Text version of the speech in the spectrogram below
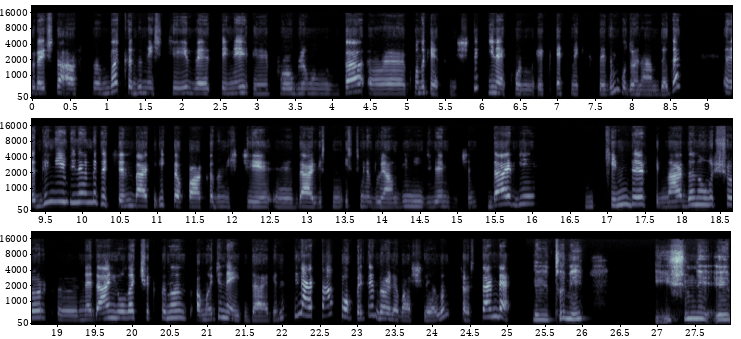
süreçte aslında kadın işçiyi ve seni e, programımızda e, konuk etmiştik. Yine konuk etmek istedim bu dönemde de. E, dinleyicilerimiz için belki ilk defa Kadın İşçi dergisinin ismini duyan dinleyicilerimiz için dergi kimdir, kimlerden oluşur, neden yola çıktınız, amacı neydi derginin? Dilersen sohbete böyle başlayalım. Söz sende. E, tabii. Şimdi e,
